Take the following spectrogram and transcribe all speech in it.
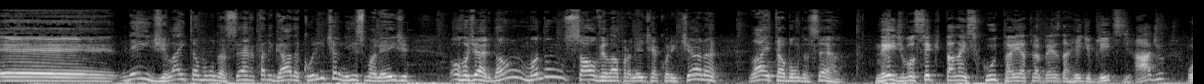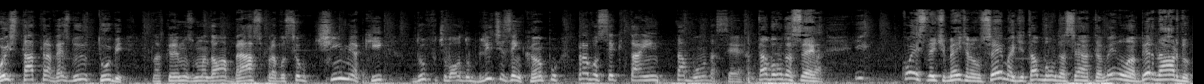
É... Neide, lá em Taboão da Serra, tá ligada? Corintianíssima, Neide. Ô, Rogério, dá um, manda um salve lá pra Neide, que é corintiana, lá em Taboão da Serra. Neide, você que está na escuta aí através da Rede Blitz de rádio ou está através do YouTube, nós queremos mandar um abraço para você, o time aqui do futebol do Blitz em Campo, para você que está em Taboão da Serra. Taboão da Serra. E, coincidentemente, não sei, mas de Taboão da Serra também, Luan, Bernardo,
